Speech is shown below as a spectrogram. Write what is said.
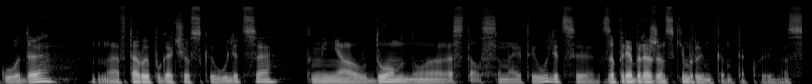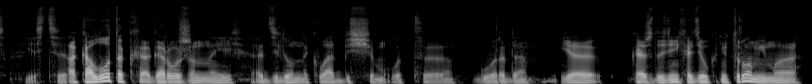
года на второй Пугачевской улице поменял дом, но остался на этой улице. За Преображенским рынком такой у нас есть околоток, огороженный, отделенный кладбищем от э, города. Я каждый день ходил к метро мимо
